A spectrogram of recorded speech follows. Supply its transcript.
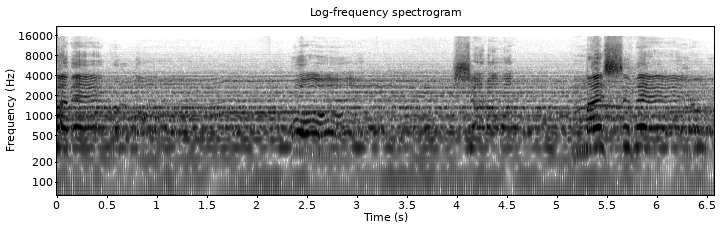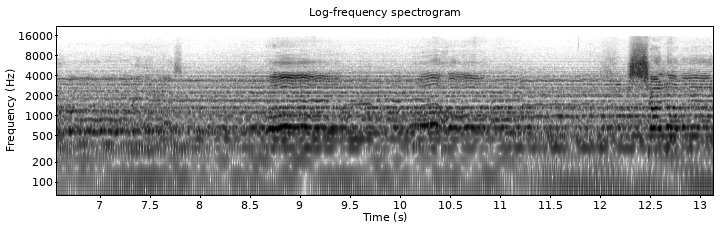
거룩함의 불로 오 샤라와 말씀의 영으로 오, 오, 오. 샬라바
